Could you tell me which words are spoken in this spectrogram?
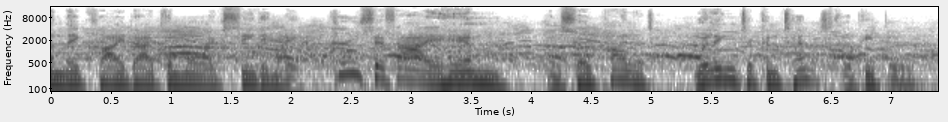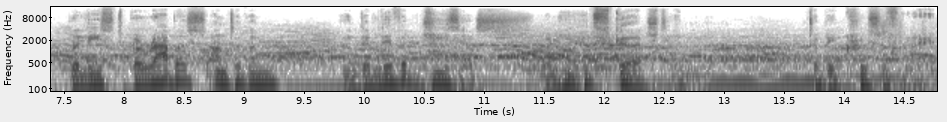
And they cried out the more exceedingly, Crucify him. And so Pilate, willing to content the people, released Barabbas unto them, and delivered Jesus, when he had scourged him, to be crucified.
